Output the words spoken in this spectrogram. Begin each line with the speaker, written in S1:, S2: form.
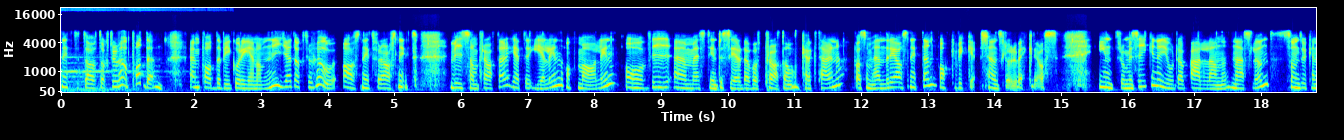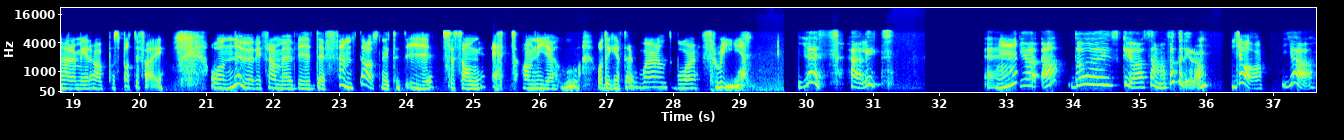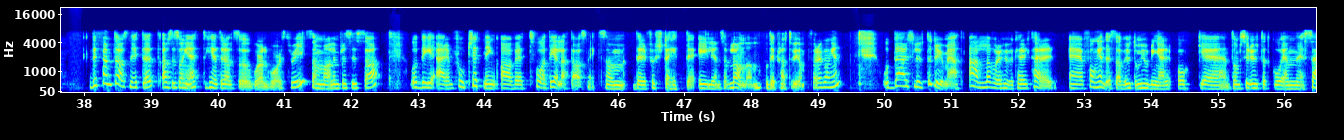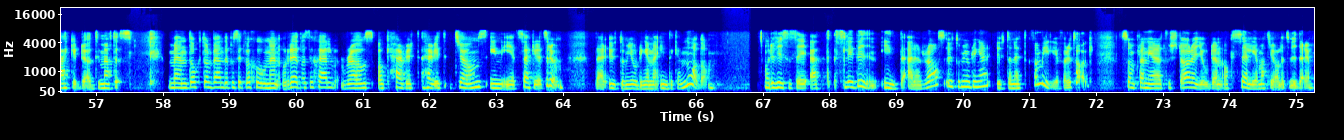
S1: avsnittet av Doctor Who-podden. En podd där vi går igenom nya Doctor Who avsnitt för avsnitt. Vi som pratar heter Elin och Malin och vi är mest intresserade av att prata om karaktärerna, vad som händer i avsnitten och vilka känslor det väcker i oss. Intromusiken är gjord av Allan Näslund som du kan höra mer av på Spotify. Och nu är vi framme vid det femte avsnittet i säsong ett av nya Who och det heter World War 3.
S2: Yes, härligt! Eh,
S1: Mm.
S2: ja, ja, då ska jag sammanfatta det då.
S1: Ja,
S2: Ja, det femte avsnittet av säsong ett heter alltså World War 3 som Malin precis sa. Och det är en fortsättning av ett tvådelat avsnitt som där det första hette Aliens of London och det pratade vi om förra gången. Och där slutade det ju med att alla våra huvudkaraktärer eh, fångades av utomjordingar och eh, de ser ut att gå en säker död till mötes. Men doktorn vänder på situationen och räddar sig själv, Rose och Harriet, Harriet Jones in i ett säkerhetsrum där utomjordingarna inte kan nå dem. Och det visar sig att Sledin inte är en ras utomjordingar utan ett familjeföretag som planerar att förstöra jorden och sälja materialet vidare.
